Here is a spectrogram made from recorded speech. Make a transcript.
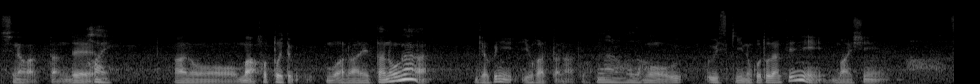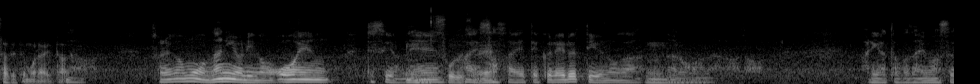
しなかったんで、はい、あのまあ、ほっといてもらえたのが逆に良かったなと。なるほど。もうウイスキーのことだけに邁進させてもらえた。それがもう何よりの応援ですよね。うん、そうですね、はい、支えてくれるっていうのが、うん、なるほどなるほど。ありがとうございます。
